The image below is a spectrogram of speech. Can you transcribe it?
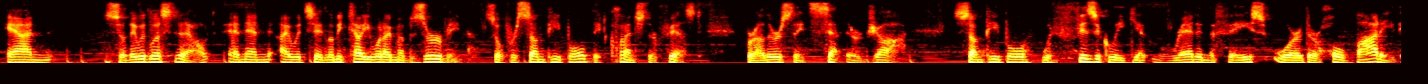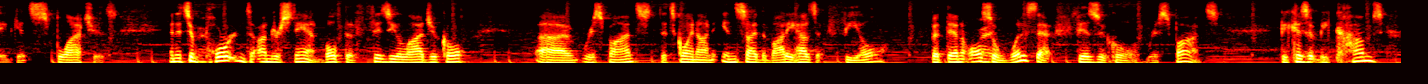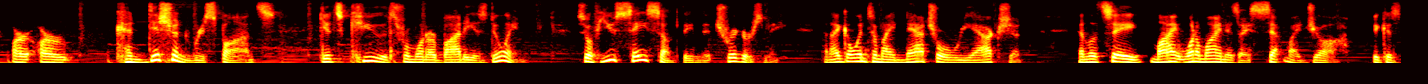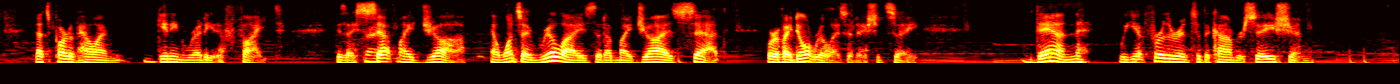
And so they would list it out. And then I would say, Let me tell you what I'm observing. So for some people, they'd clench their fist. For others, they'd set their jaw. Some people would physically get red in the face or their whole body, they'd get splotches. And it's important to understand both the physiological uh, response that's going on inside the body. How does it feel? But then also, right. what is that physical response? Because it becomes our, our conditioned response gets cues from what our body is doing. So if you say something that triggers me and I go into my natural reaction, and let's say my one of mine is I set my jaw because that's part of how I'm getting ready to fight is I right. set my jaw And once I realize that my jaw is set, or if I don't realize it, I should say, then we get further into the conversation.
